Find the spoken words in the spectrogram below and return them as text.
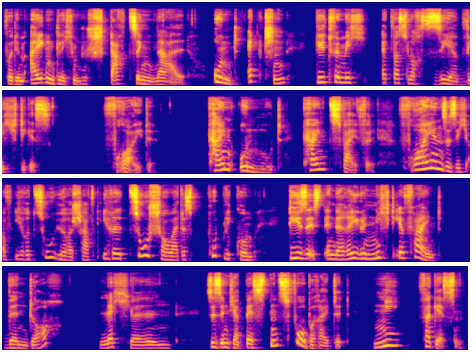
vor dem eigentlichen Startsignal und Action gilt für mich etwas noch sehr Wichtiges. Freude. Kein Unmut, kein Zweifel. Freuen Sie sich auf Ihre Zuhörerschaft, Ihre Zuschauer, das Publikum. Diese ist in der Regel nicht Ihr Feind. Wenn doch, lächeln. Sie sind ja bestens vorbereitet. Nie vergessen.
